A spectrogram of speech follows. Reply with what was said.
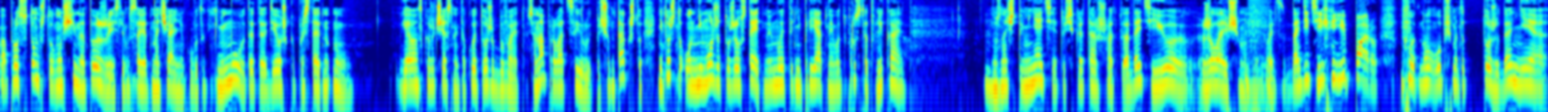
Вопрос в том, что мужчина тоже, если совет начальнику, вот к нему вот эта девушка представит, ну, я вам скажу честно, такое тоже бывает. То есть она провоцирует. Причем так, что не то, что он не может уже устоять, но ему это неприятно, его это просто отвлекает. Ну, значит, поменяйте эту секретаршу, отдайте ее желающему, как говорится, найдите ей пару. Вот, ну, в общем, это тоже, да, не,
